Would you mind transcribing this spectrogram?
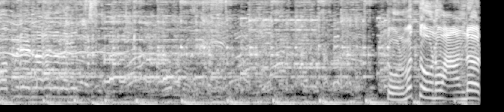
कॉपी राईट लागायचं लगेच तोंड मग तोंड वांडर.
